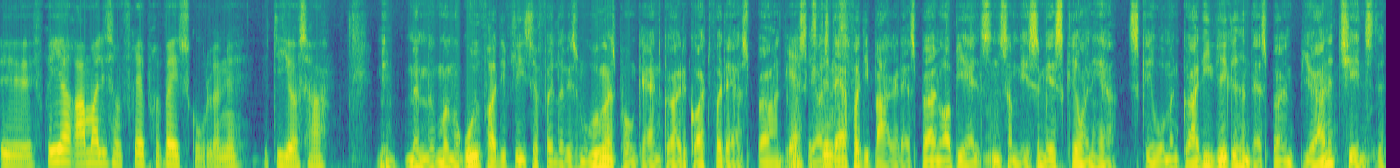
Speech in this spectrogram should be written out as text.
øh, friere rammer, ligesom fri- privatskolerne, de også har. Men man, man må gå ud fra, at de fleste forældre vil som udgangspunkt gerne gøre det godt for deres børn. Det er ja, måske bestemt. også derfor, de bakker deres børn op i alt, sådan som sms-skriveren her skriver. Man gør de i virkeligheden deres børn en bjørnetjeneste?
